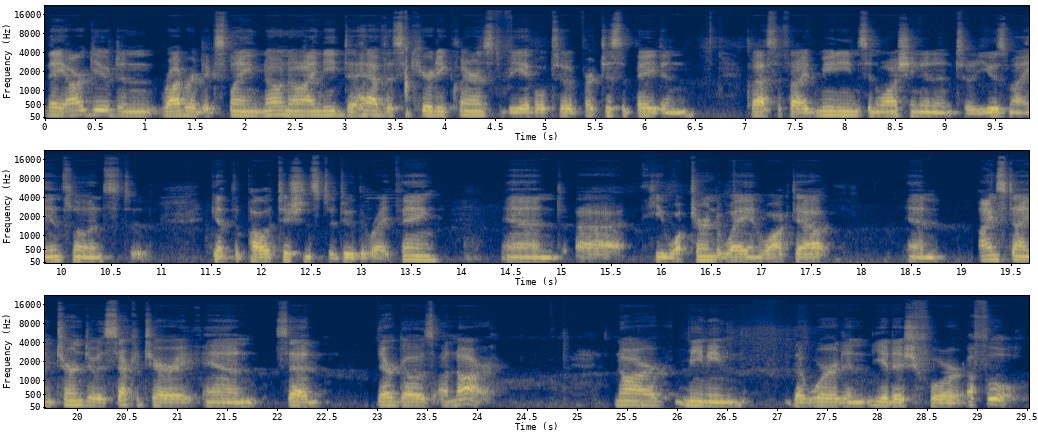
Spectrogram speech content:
they argued, and Robert explained, no, no, I need to have the security clearance to be able to participate in classified meetings in Washington and to use my influence to get the politicians to do the right thing. And uh, he w- turned away and walked out. And Einstein turned to his secretary and said, There goes a nar. Nar meaning the word in Yiddish for a fool.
